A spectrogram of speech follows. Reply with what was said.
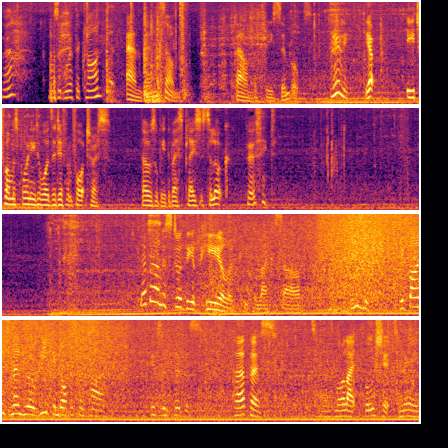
Well, was it worth the climb? And then some. Found the three symbols. Really? Yep. Each one was pointing towards a different fortress. Those will be the best places to look. Perfect. Never understood the appeal of people like Asav. Easy. He finds men who are weak and offers them power. Gives them purpose. Purpose. Sounds more like bullshit to me.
